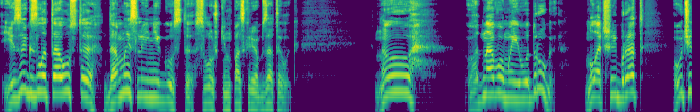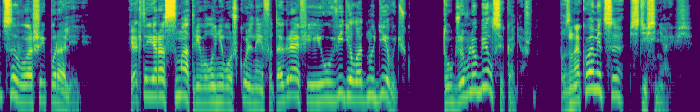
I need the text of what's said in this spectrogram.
«Язык златоуста, да мысли не густо», — Слушкин поскреб затылок. «Ну, у одного моего друга младший брат учится в вашей параллели. Как-то я рассматривал у него школьные фотографии и увидел одну девочку. Тут же влюбился, конечно. Познакомиться стесняюсь.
